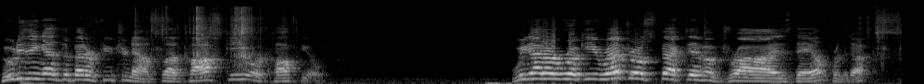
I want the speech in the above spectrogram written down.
Who do you think has the better future now, Slafkovsky or Caufield? We got a rookie retrospective of Drysdale for the Ducks.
